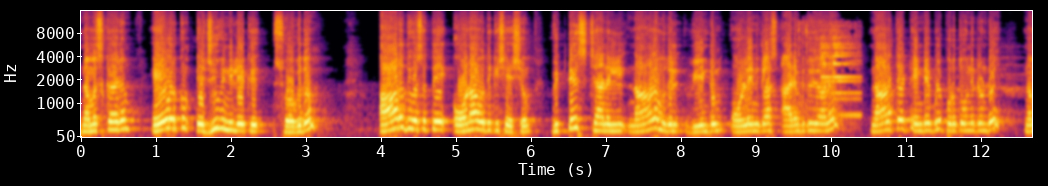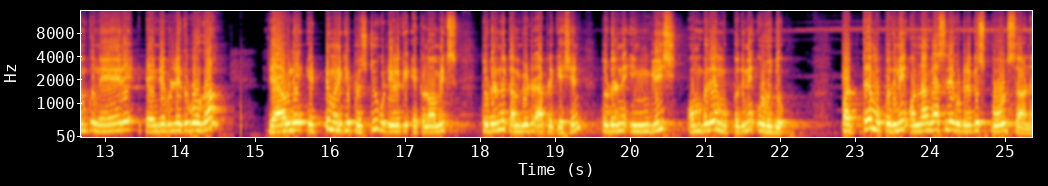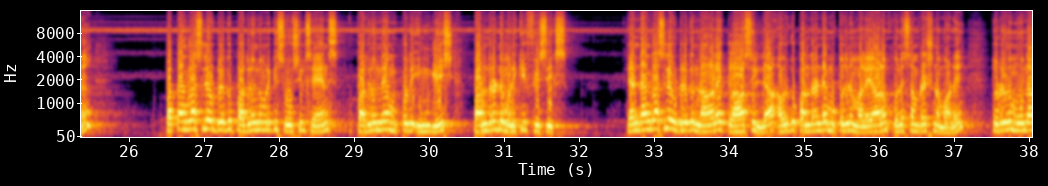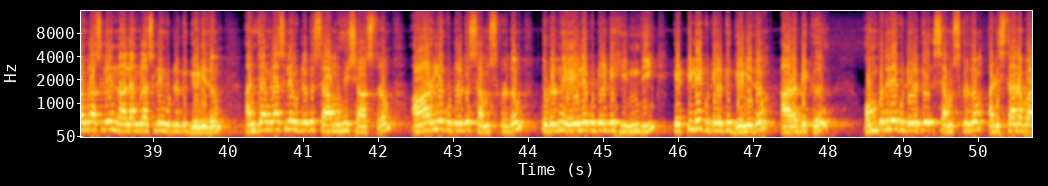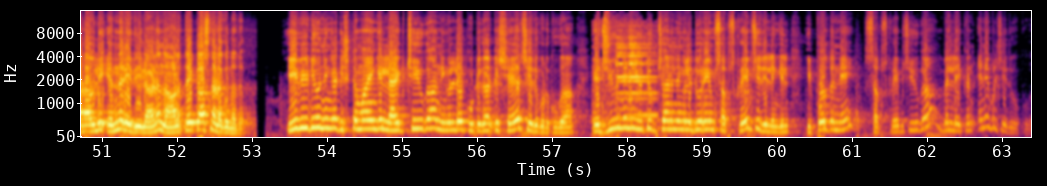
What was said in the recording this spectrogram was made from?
നമസ്കാരം. ഏവർക്കും എജുവിനിലേക്ക് സ്വാഗതം. ആറ് ദിവസത്തെ ഓണാവധിക്ക് ശേഷം വിക്ടേഴ്സ് ചാനലിൽ നാളെ മുതൽ വീണ്ടും ഓൺലൈൻ ക്ലാസ് ആരംഭിക്കുകയാണ്. നാളത്തെ ടൈം ടേബിൾ പുറത്തു വന്നിട്ടുണ്ട്. നമുക്ക് നേരെ ടൈം ടേബിളിലേക്ക് പോകാം. രാവിലെ എട്ട് മണിക്ക് പ്ലസ് ടു കുട്ടികൾക്ക് എക്കണോമിക്സ് തുടർന്ന് കമ്പ്യൂട്ടർ ആപ്ലിക്കേഷൻ തുടർന്ന് ഇംഗ്ലീഷ് ഒമ്പത് മുപ്പതിന് ഉറുദു. പത്ത് മുപ്പതിന് ഒന്നാം ക്ലാസ്സിലെ കുട്ടികൾക്ക് സ്പോർട്സ് ആണ്. പത്താം ക്ലാസ്സിലെ കുട്ടികൾക്ക് പതിനൊന്ന് മണിക്ക് സോഷ്യൽ സയൻസ് പതിനൊന്ന് മുപ്പത് ഇംഗ്ലീഷ് പന്ത്രണ്ട് മണിക്ക് ഫിസിക്സ് രണ്ടാം ക്ലാസ്സിലെ കുട്ടികൾക്ക് നാളെ ക്ലാസ് ഇല്ല. അവർക്ക് പന്ത്രണ്ട് മുപ്പതിന് മലയാളം പുനഃസംപ്രേഷണമാണ്. തുടർന്ന് മൂന്നാം ക്ലാസ്സിലെയും നാലാം ക്ലാസ്സിലെയും കുട്ടികൾക്ക് ഗണിതം അഞ്ചാം ക്ലാസ്സിലെ കുട്ടികൾക്ക് സാമൂഹ്യ ശാസ്ത്രം ആറിലെ കുട്ടികൾക്ക് സംസ്കൃതം തുടർന്ന് ഏഴിലെ കുട്ടികൾക്ക് ഹിന്ദി എട്ടിലെ കുട്ടികൾക്ക് ഗണിതം അറബിക്ക് ഒമ്പതിലെ കുട്ടികൾക്ക് സംസ്കൃതം അടിസ്ഥാന പാഠാവലി എന്ന രീതിയിലാണ് നാളത്തെ ക്ലാസ് നടക്കുന്നത്. ഈ വീഡിയോ നിങ്ങൾക്ക് ഇഷ്ടമായെങ്കിൽ ലൈക്ക് ചെയ്യുക നിങ്ങളുടെ കൂട്ടുകാർക്ക് ഷെയർ ചെയ്ത് കൊടുക്കുക. എജുവിന്റെ യൂട്യൂബ് ചാനൽ നിങ്ങൾ ഇതുവരെയും സബ്സ്ക്രൈബ് ചെയ്തില്ലെങ്കിൽ ഇപ്പോൾ തന്നെ സബ്സ്ക്രൈബ് ചെയ്യുക ബെല്ലൈക്കൺ എനേബിൾ ചെയ്ത് വെക്കുക.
